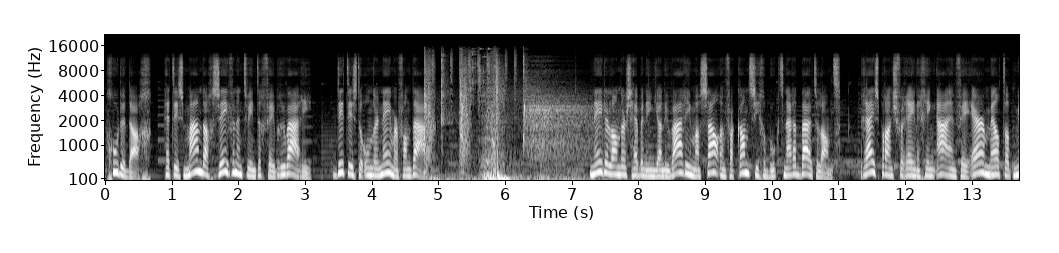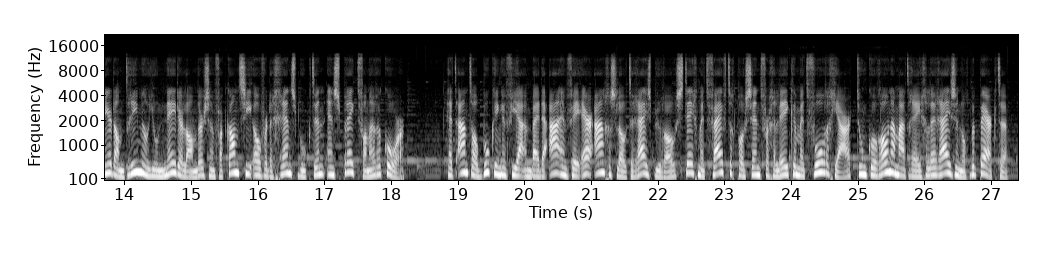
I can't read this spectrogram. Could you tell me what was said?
Goedendag. Het is maandag 27 februari. Dit is de ondernemer vandaag. Nederlanders hebben in januari massaal een vakantie geboekt naar het buitenland. Reisbranchevereniging ANVR meldt dat meer dan 3 miljoen Nederlanders een vakantie over de grens boekten en spreekt van een record. Het aantal boekingen via een bij de ANVR aangesloten reisbureau steeg met 50% vergeleken met vorig jaar toen coronamaatregelen reizen nog beperkten.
